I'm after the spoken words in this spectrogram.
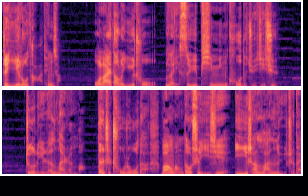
这一路打听下，我来到了一处类似于贫民窟的聚集区。这里人来人往，但是出入的往往都是一些衣衫褴褛之辈。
